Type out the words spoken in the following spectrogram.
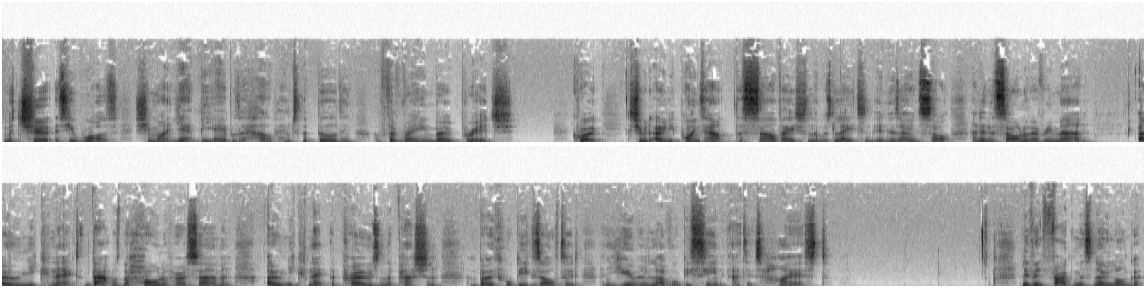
Mature as he was, she might yet be able to help him to the building of the Rainbow Bridge. Quote, she would only point out the salvation that was latent in his own soul and in the soul of every man. Only connect, that was the whole of her sermon. Only connect the prose and the passion, and both will be exalted, and human love will be seen at its highest. Live in fragments no longer,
